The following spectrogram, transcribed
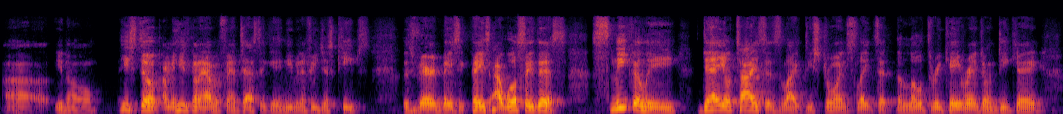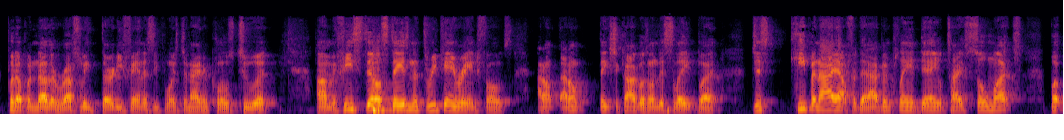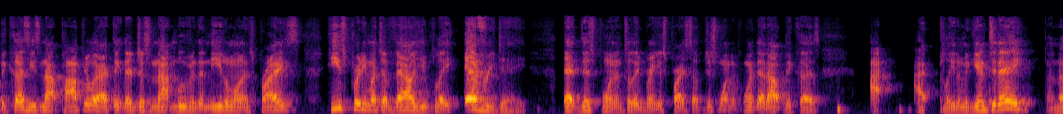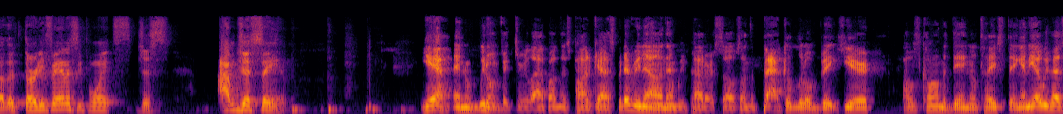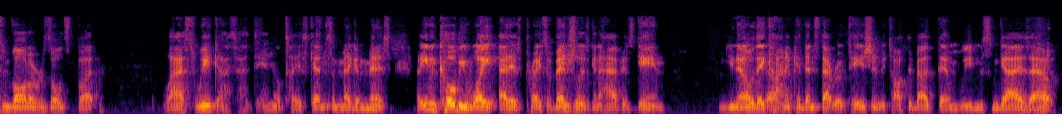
uh, you know, he's still. I mean, he's going to have a fantastic game, even if he just keeps this very basic pace. I will say this: sneakily, Daniel Theis is like destroying slates at the low 3K range on DK. Put up another roughly 30 fantasy points tonight or close to it. Um, if he still stays in the 3K range, folks, I don't I don't think Chicago's on this slate, but just keep an eye out for that. I've been playing Daniel Theis so much, but because he's not popular, I think they're just not moving the needle on his price. He's pretty much a value play every day at this point until they bring his price up. Just wanted to point that out because I I played him again today. Another 30 fantasy points. Just I'm just saying. Yeah, and we don't victory lap on this podcast, but every now and then we pat ourselves on the back a little bit here. I was calling the Daniel Theis thing, and yeah, we've had some volatile results, but last week I said Daniel Theis getting some mega minutes. Now, even Coby White at his price eventually is going to have his game. You know, they yeah. kind of condensed that rotation. We talked about them weeding some guys out,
